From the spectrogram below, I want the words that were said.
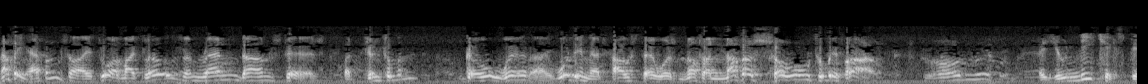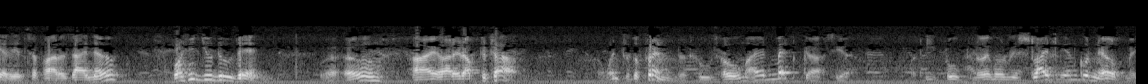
Nothing happened, so I threw on my clothes and ran downstairs. But, gentlemen, go where I would in that house, there was not another soul to be found. Extraordinary. A unique experience, so far as I know. What did you do then? Well, I hurried up to town. I went to the friend at whose home I had met Garcia. But he proved to know him only slightly and couldn't help me.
